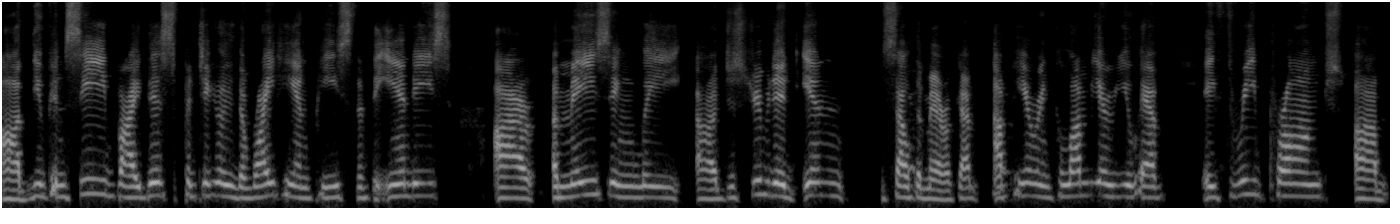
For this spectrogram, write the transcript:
Uh, you can see by this, particularly the right-hand piece, that the Andes are amazingly uh, distributed in South America. Up here in Colombia, you have a three-pronged um,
